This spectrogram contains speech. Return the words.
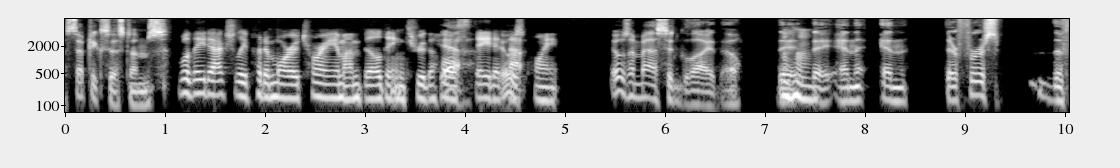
septic systems. Well, they'd actually put a moratorium on building through the whole yeah, state at was, that point. It was a mess in Glide, though. They, mm-hmm. they and and their first the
